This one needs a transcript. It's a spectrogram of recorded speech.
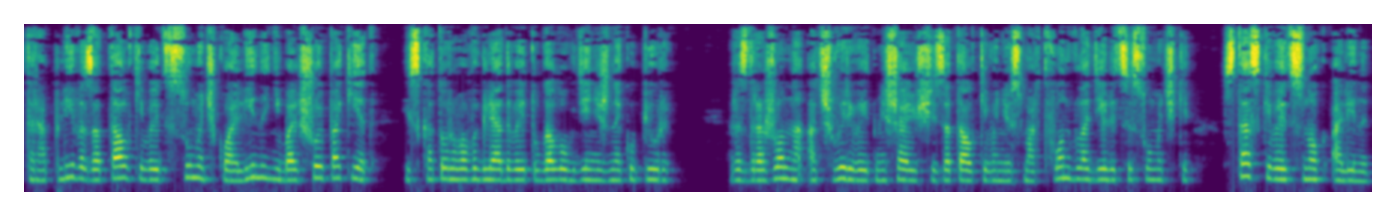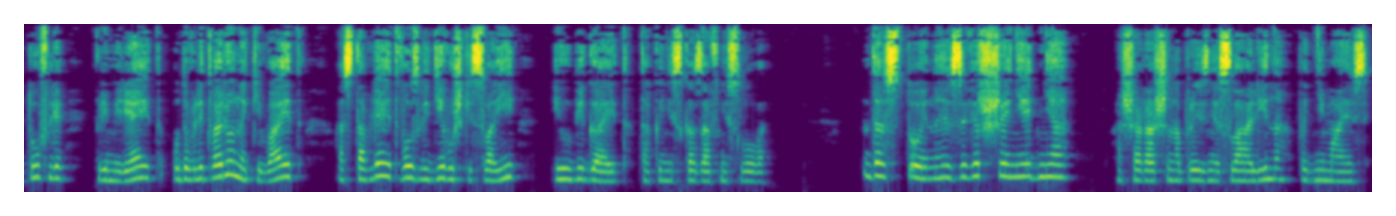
торопливо заталкивает в сумочку Алины небольшой пакет, из которого выглядывает уголок денежной купюры раздраженно отшвыривает мешающий заталкиванию смартфон владелицы сумочки, стаскивает с ног Алины туфли, примеряет, удовлетворенно кивает, оставляет возле девушки свои и убегает, так и не сказав ни слова. «Достойное завершение дня», — ошарашенно произнесла Алина, поднимаясь.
